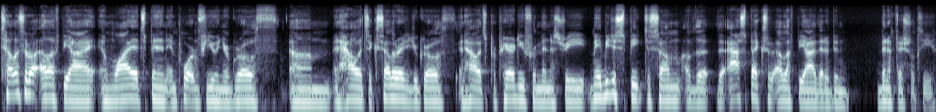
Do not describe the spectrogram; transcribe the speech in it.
Tell us about LFBI and why it's been important for you in your growth, um, and how it's accelerated your growth, and how it's prepared you for ministry. Maybe just speak to some of the the aspects of LFBI that have been beneficial to you.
